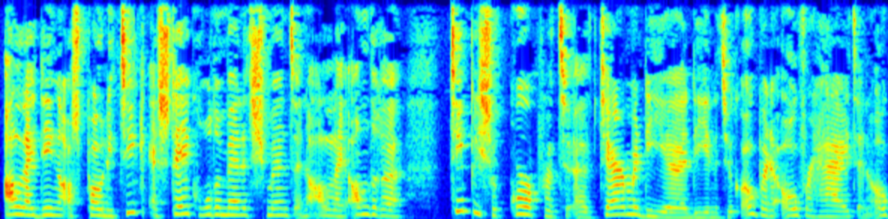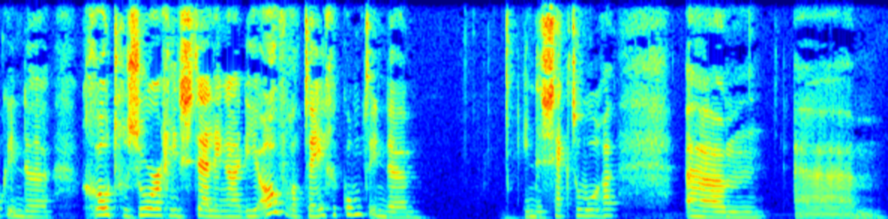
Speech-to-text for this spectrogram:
allerlei dingen als politiek en stakeholder management en allerlei andere typische corporate uh, termen die je, die je natuurlijk ook bij de overheid en ook in de grotere zorginstellingen, die je overal tegenkomt in de, in de sectoren. Um, um,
